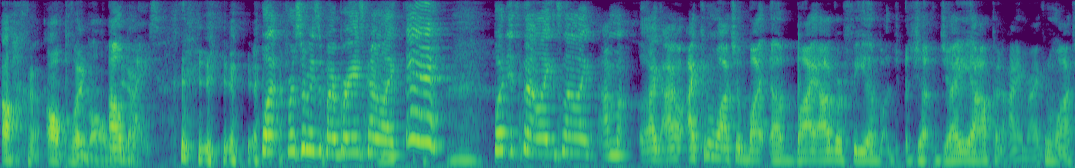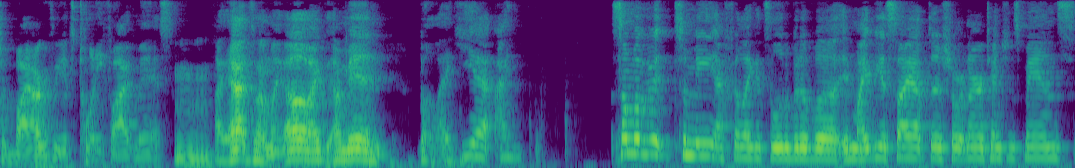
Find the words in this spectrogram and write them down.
I'll, I'll play ball with I'll you. bite. Yeah. But for some reason, my brain's kind of like, eh. But it's not like it's not like I'm like I, I can watch a, bi- a biography of J- J. Oppenheimer. I can watch a biography. It's 25 minutes. Mhm. Like that's I'm like, oh, I, I'm in. But like, yeah, I some of it to me, I feel like it's a little bit of a. It might be a psyop to shorten our attention spans,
